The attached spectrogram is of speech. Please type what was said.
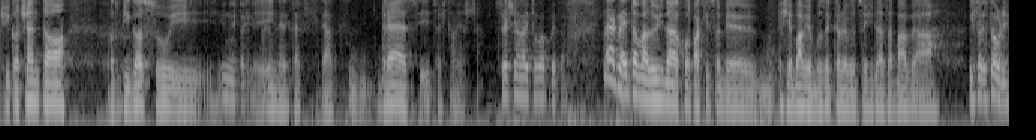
Cinquecento, od Bigosu i Innych takich i innych takich, tak, Dress i coś tam jeszcze. Strasznie lightowa płyta. Tak, lejtowa luźna, chłopaki sobie się bawią, muzykę robią coś dla zabawy, a I to jest dobre.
